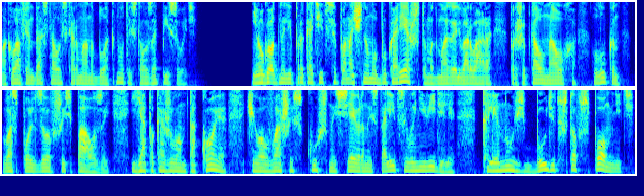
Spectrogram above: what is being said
Маклафлин достал из кармана блокнот и стал записывать. «Не угодно ли прокатиться по ночному Букарешту, мадемуазель Варвара?» — прошептал на ухо Лукан, воспользовавшись паузой. «Я покажу вам такое, чего в вашей скучной северной столице вы не видели. Клянусь, будет что вспомнить».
